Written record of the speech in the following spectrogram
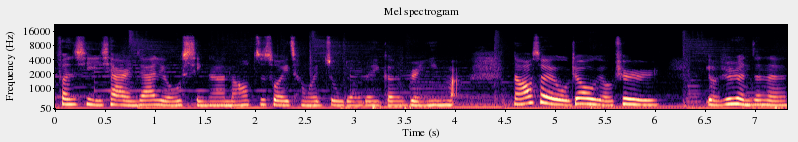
分析一下人家流行啊，然后之所以成为主流的一个原因嘛。然后所以我就有去有去认真的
